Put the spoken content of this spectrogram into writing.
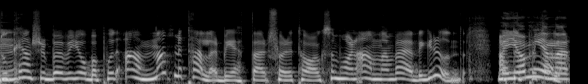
Då kanske du behöver jobba på ett annat metallarbetarföretag som har en annan värdegrund. Men jag menar,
